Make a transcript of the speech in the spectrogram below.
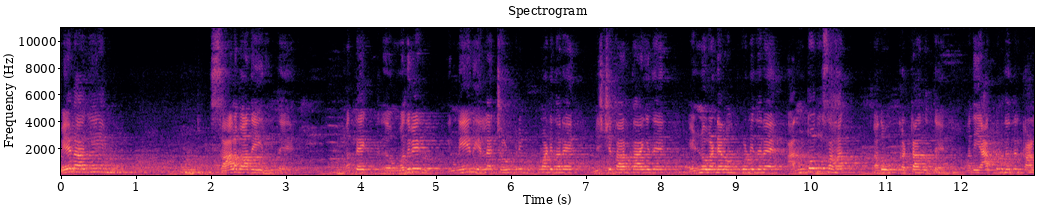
ಮೇಲಾಗಿ ಸಾಲಬಾಧೆ ಇರುತ್ತೆ ಮತ್ತು ಮದುವೆಗಳು. ಇನ್ನೇನು ಎಲ್ಲ ಚೌಲ್ಟ್ರಿ ಬುಕ್ ಮಾಡಿದ್ದಾರೆ, ನಿಶ್ಚಿತಾರ್ಥ ಆಗಿದೆ, ಹೆಣ್ಣು ಗಂಡೆಲ್ಲ ಒಪ್ಕೊಂಡಿದ್ದಾರೆ, ಅಂಥದ್ದು ಸಹ ಅದು ಕಟ್ಟಾಗುತ್ತೆ. ಅದು ಯಾಕೆ ಬರುತ್ತೆ ಅಂದರೆ ಕಾಳ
